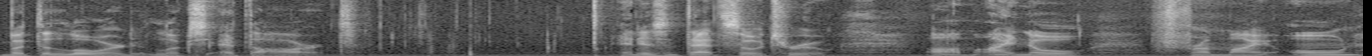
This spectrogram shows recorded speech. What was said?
but the Lord looks at the heart. And isn't that so true? Um, I know from my own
